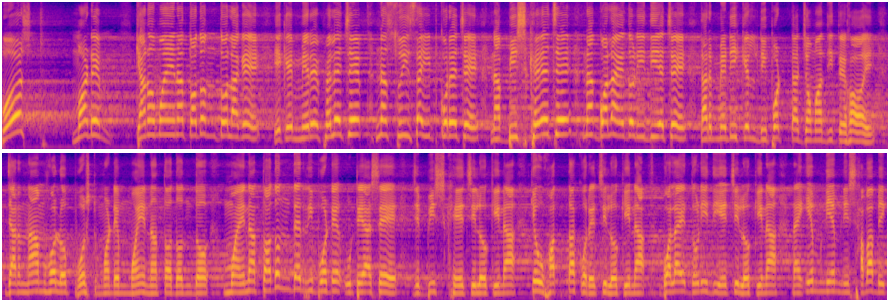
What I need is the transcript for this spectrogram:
পোস্ট মর্টেম কেন ময়না তদন্ত লাগে? একে মেরে ফেলেছে, না সুইসাইড করেছে, না বিষ খেয়েছে, না গলায় দড়ি দিয়েছে। তার মেডিকেল রিপোর্টটা জমা দিতে হয়, যার নাম হলো পোস্টমর্টেম ময়না তদন্ত। ময়না তদন্তের রিপোর্টে উঠে আসে যে বিষ খেয়েছিল কিনা, কেউ হত্যা করেছিল কিনা, গলায় দড়ি দিয়েছিল কিনা, না এমনি এমনি স্বাভাবিক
